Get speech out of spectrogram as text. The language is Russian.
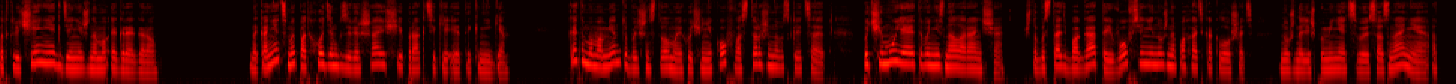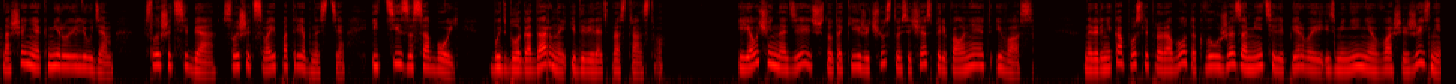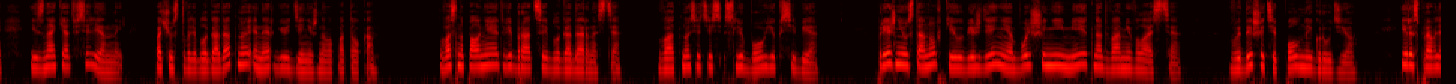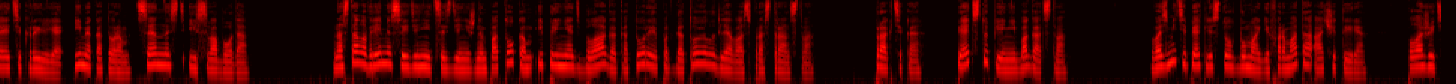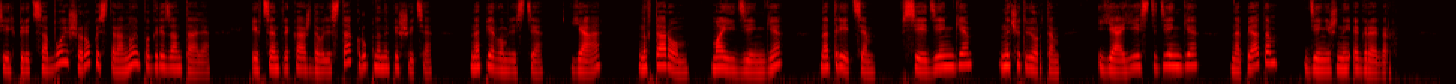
Подключение к денежному эгрегору. Наконец мы подходим к завершающей практике этой книги. К этому моменту большинство моих учеников восторженно восклицают «Почему я этого не знала раньше? Чтобы стать богатой, вовсе не нужно пахать как лошадь. Нужно лишь поменять свое сознание, отношение к миру и людям, слышать себя, слышать свои потребности, идти за собой, быть благодарной и доверять пространству». И я очень надеюсь, что такие же чувства сейчас переполняют и вас. Наверняка после проработок вы уже заметили первые изменения в вашей жизни и знаки от Вселенной, почувствовали благодатную энергию денежного потока. Вас наполняют вибрации благодарности. Вы относитесь с любовью к себе. Прежние установки и убеждения больше не имеют над вами власти. Вы дышите полной грудью и расправляете крылья, имя которым – ценность и свобода. Настало время соединиться с денежным потоком и принять благо, которое подготовило для вас пространство. Практика. Пять ступеней богатства. Возьмите пять листов бумаги формата А4. Положите их перед собой широкой стороной по горизонтали, и в центре каждого листа крупно напишите. На первом листе «Я», на втором «Мои деньги», на третьем «Все деньги», на четвертом «Я есть деньги», на пятом «Денежный эгрегор».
